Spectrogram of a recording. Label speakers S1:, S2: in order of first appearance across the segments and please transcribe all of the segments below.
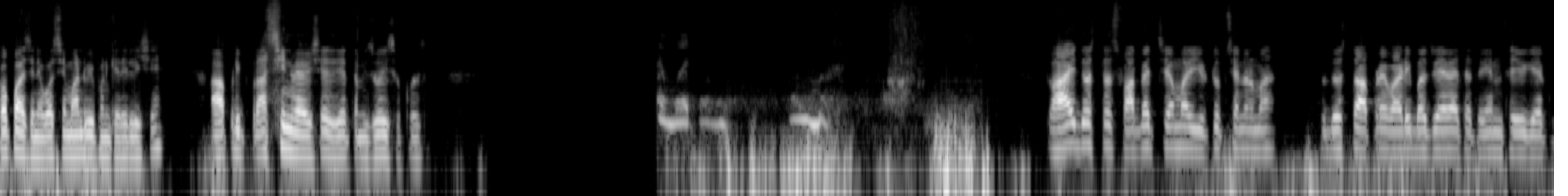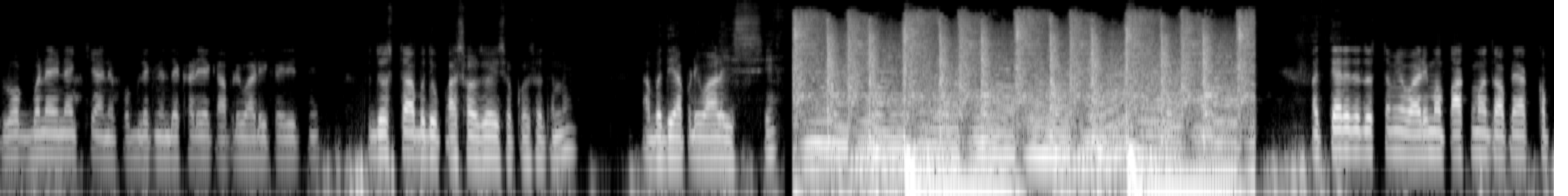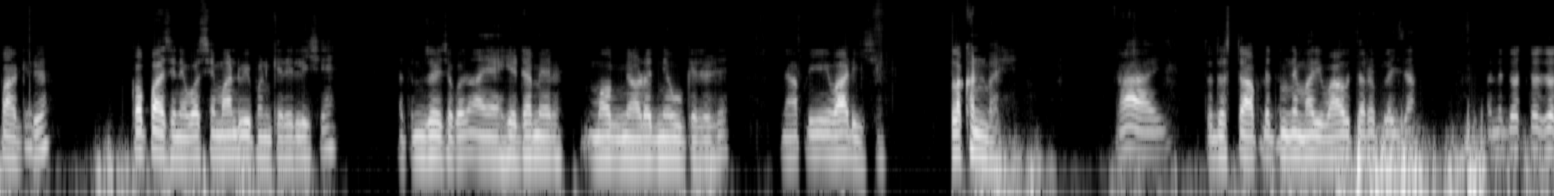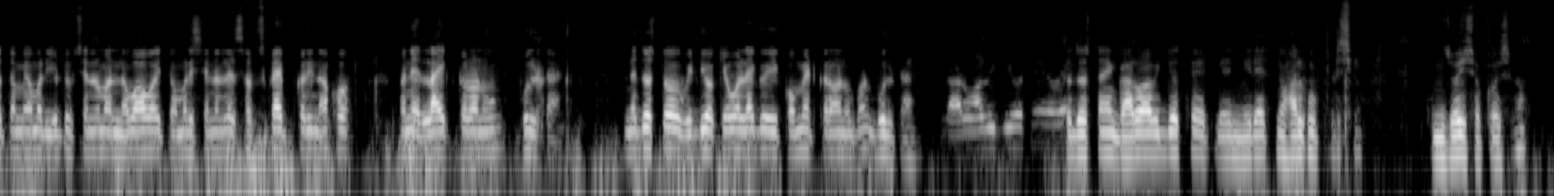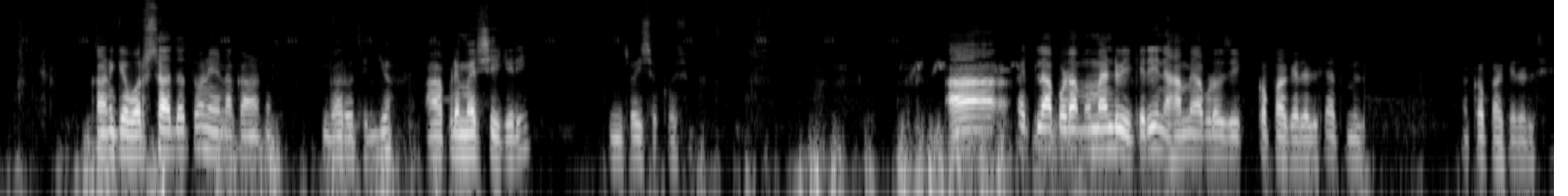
S1: કપાસ ને વચ્ચે માંડવી પણ કરેલી છે. આ આપણી પ્રાચીન વાવ છે જે તમે જોઈ શકો છો. તો હાય દોસ્તો, સ્વાગત છે અમારી યુટ્યુબ ચેનલમાં. તો દોસ્તો, આપણે વાડી બાજુ આવ્યા હતા તો એમ થયું કે એક વ્લોગ બનાવી નાખીએ અને પબ્લિકને દેખાડીએ કે આપણી વાડી કઈ રીતની. તો દોસ્તો, આ બધું પાછળ જોઈ શકો છો તમે. આ બધી આપણી વાડી છે. અત્યારે તો દોસ્તો અમે વાડીમાં પાકમાં તો આપણે આ કપા કર્યો. કપા છે ને વચ્ચે માંડવી પણ કરેલી છે. આ તમે જોઈ શકો છો અહીંયા હેઠા મેર મગ ને અડદ ને એવું કરેલ છે. ને આપણી વાડી છે. લખનભાઈ. હાય તો દોસ્તો આપણે તમને મારી વાવ તરફ લઈ જા. અને દોસ્તો જો તમે અમારી યુટ્યુબ ચેનલમાં નવા હોય તો અમારી ચેનલને સબસ્ક્રાઈબ કરી નાખો અને લાઈક કરવાનું ભૂલતા નહીં અને દોસ્તો વીડિયો કેવો લાગ્યો એ કોમેન્ટ કરવાનું પણ ભૂલતા નહીં
S2: ગારો આવી ગયો છે
S1: તો દોસ્તો, અહીં ગારો આવી ગયો છે એટલે નિરાતનું હાલવું પડશે. તમે જોઈ શકો છો. કારણ કે વરસાદ હતો ને, એના કારણે ગારો થઈ ગયો. આ આપણે મરસી કરી. તમે જોઈ શકો છો. આ એટલા આપણામાં માંડવી કરીને સામે આપણો જે કપા કરેલ છે, આ તમે કપા કરેલ છે.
